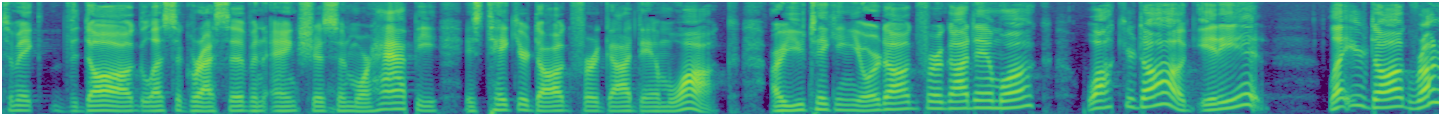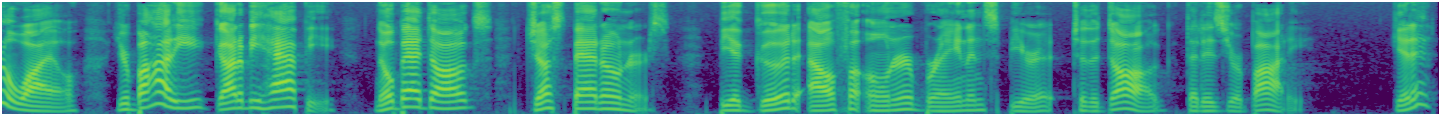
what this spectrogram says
to make the dog less aggressive and anxious and more happy is take your dog for a goddamn walk. Are you taking your dog for a goddamn walk? Walk your dog, idiot. Let your dog run a while. Your body got to be happy. No bad dogs, just bad owners. Be a good alpha owner, brain, and spirit to the dog that is your body. Get it?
